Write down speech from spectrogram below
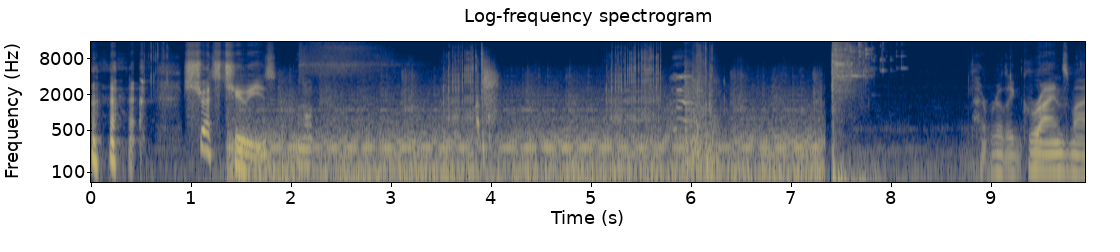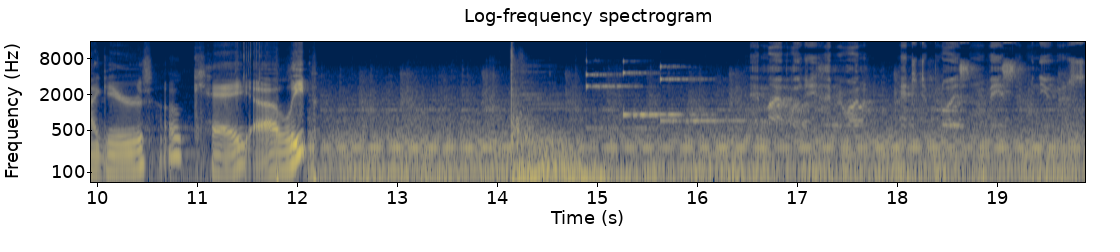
Stretch chewies. That really grinds my gears. Okay, uh, leap. And my apologies, everyone. Had to deploy some evasive maneuvers.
